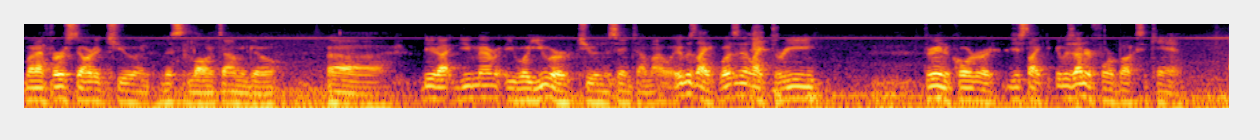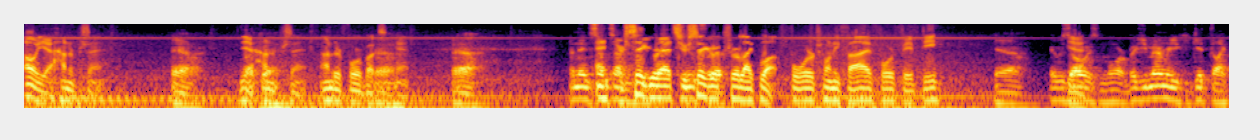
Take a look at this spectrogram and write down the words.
when I first started chewing, this is a long time ago. Uh, dude, I, do you remember? Well, you were chewing the same time I was. It was like, wasn't it like three, three and a quarter? Just like it was under four bucks a can. Oh yeah, hundred percent. Yeah. Yeah, Okay. hundred percent. Under four bucks Yeah. a can. Yeah. And then And sometimes your cigarettes, your cigarettes for- were like what, four twenty five, four fifty. Yeah, it was Yeah. always more. But you remember you could get like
